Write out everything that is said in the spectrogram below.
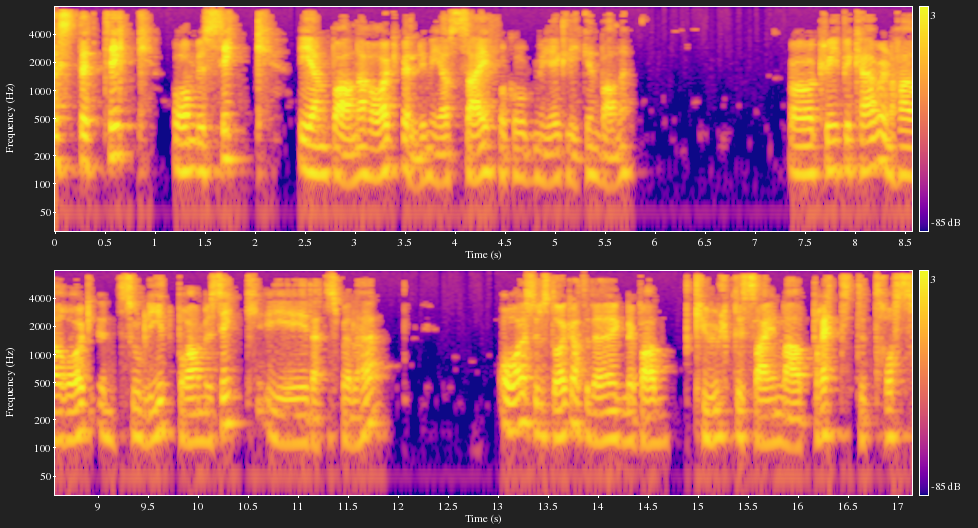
estetikk og musikk i en bane har òg veldig mye å si for hvor mye jeg liker en bane. Og Creepy Cavern har òg solid, bra musikk i dette spillet her. Og jeg syns òg at det er egentlig bare kult designa bredt, brett, til tross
